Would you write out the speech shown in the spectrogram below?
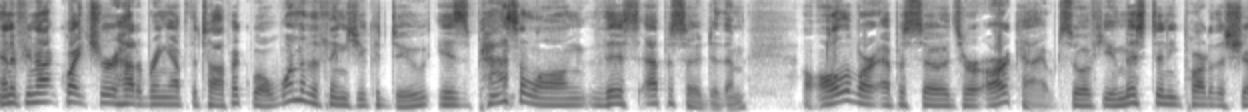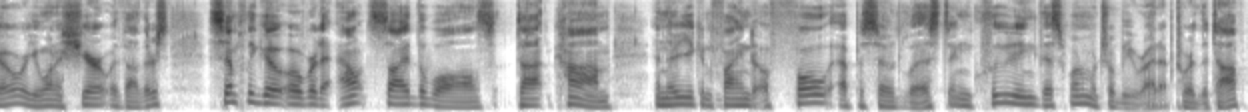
And if you're not quite sure how to bring up the topic, well, one of the things you could do is pass along this episode to them. All of our episodes are archived. So if you missed any part of the show or you want to share it with others, simply go over to outsidethewalls.com and there you can find a full episode list, including this one, which will be right up toward the top,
